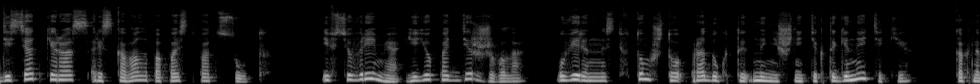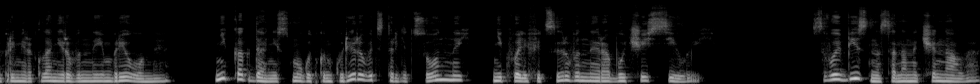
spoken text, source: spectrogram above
Десятки раз рисковала попасть под суд. И все время ее поддерживала уверенность в том, что продукты нынешней тектогенетики, как, например, клонированные эмбрионы, никогда не смогут конкурировать с традиционной, неквалифицированной рабочей силой. Свой бизнес она начинала,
